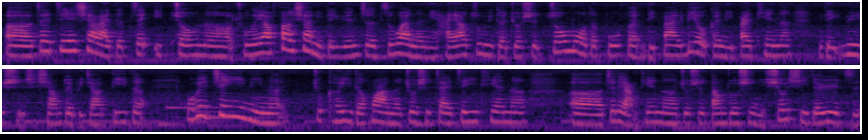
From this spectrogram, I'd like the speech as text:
呃，在接下来的这一周呢，除了要放下你的原则之外呢，你还要注意的就是周末的部分，礼拜六跟礼拜天呢，你的运势是相对比较低的。我会建议你呢。就可以的话呢，就是在这一天呢，呃，这两天呢，就是当做是你休息的日子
